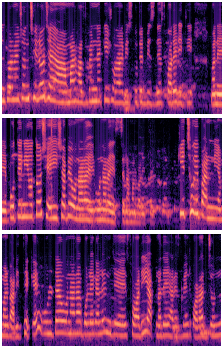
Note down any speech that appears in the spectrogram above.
ইনফরমেশন ছিল যে আমার হাজব্যান্ড নাকি সোনার বিস্কুটের বিজনেস করে, রীতি মানে প্রতিনিয়ত সেই হিসাবে ওনারা ওনারা এসছেন আমার বাড়িতে। কিছুই পাননি আমার বাড়ি থেকে। উল্টা ওনারা বলে গেলেন যে সরি আপনাদের হ্যারাসমেন্ট করার জন্য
